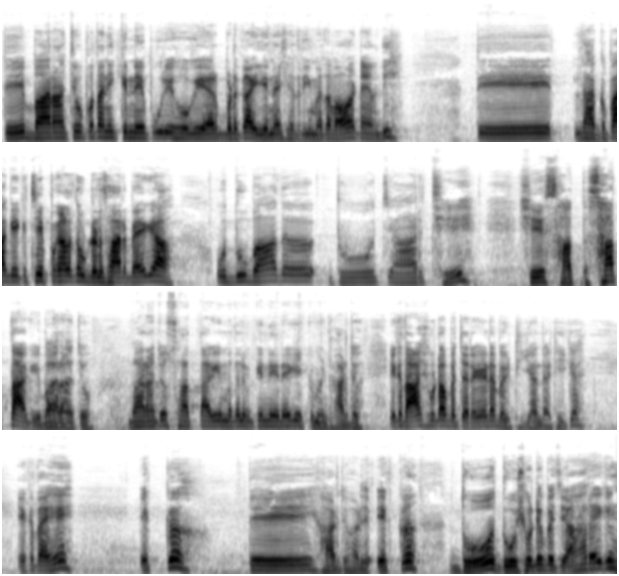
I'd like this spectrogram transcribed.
ਤੇ 12 ਚੋਂ ਪਤਾ ਨਹੀਂ ਕਿੰਨੇ ਪੂਰੇ ਹੋ ਗਏ ਯਾਰ, ਭੜਕਾਈ ਜੰਨਾ ਛਤਰੀ, ਮੈਂ ਤਾਂ ਵਾਵਾ ਟਾਈਮ ਦੀ। ਤੇ ਲਗਭਗ ਇੱਕ ਚੇਪਾਂ ਵਾਲਾ ਤਾਂ ਉੱਡਣ ਸਾਰ ਬਹਿ ਗਿਆ। ਉਦੋਂ ਬਾਅਦ 2 4 6 6 7 7 ਆ ਗਏ 12 ਚੋਂ। 12 ਚੋਂ 7 ਆ ਗਏ, ਮਤਲਬ ਕਿੰਨੇ ਰਹਿ ਗਏ? 1 ਮਿੰਟ, ਹਟ ਜਾਓ। ਇੱਕ ਤਾਂ ਆਹ ਛੋਟਾ ਬੱਚਾ ਰਹਿ ਗਿਆ ਜਿਹੜਾ ਬੈਠੀ ਜਾਂਦਾ, ਠੀਕ ਹੈ? ਇੱਕ ਤਾਂ ਇਹ ਇੱਕ ਤੇ ਹਟ ਜਾਓ ਹਟ ਜਾਓ। ਇੱਕ, ਦੋ ਦੋ ਛੋਟੇ ਬੱਚੇ, ਆਹ ਰਹਿ ਗਏ।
